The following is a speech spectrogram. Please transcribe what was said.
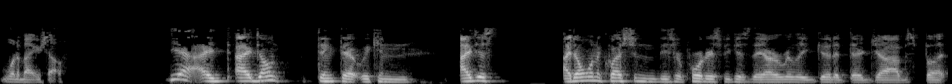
What about yourself? Yeah, I I don't think that we can. I just I don't want to question these reporters because they are really good at their jobs, but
